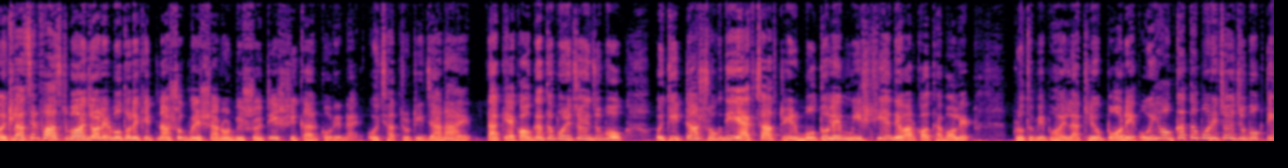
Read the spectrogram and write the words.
ওই ক্লাসের ফার্স্ট বয় জলের বোতলে কীটনাশক মেশানোর বিষয়টি স্বীকার করে নেয়। ওই ছাত্রটি জানায়, তাকে এক অজ্ঞাত পরিচয় যুবক ওই কীটনাশক দিয়ে এক ছাত্রীর বোতলে মিশিয়ে দেওয়ার কথা বলেন। প্রথমে ভয় লাগলেও পরে ওই অজ্ঞাত পরিচয় যুবকটি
